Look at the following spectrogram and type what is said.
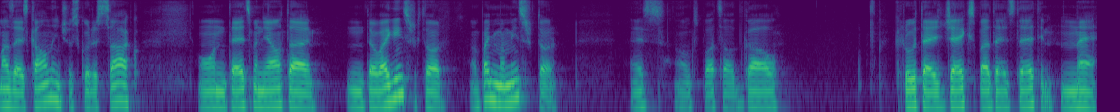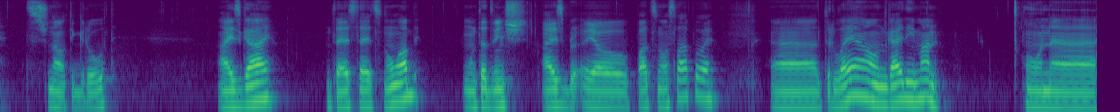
mazais kalniņš, uz kuras sāku. Un tēvs man jautāja, tev vajag instruktoru? Man paņemam instruktoru. Es augstu pacelt galvu. Krūtējis džeks pateica tētim, nē, tas nav tik grūti. Aizgāju, Un tēvs teica, nu labi. Un tad viņš jau pats noslēpoja uh, tur lejā un gaidīja mani. Un uh,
